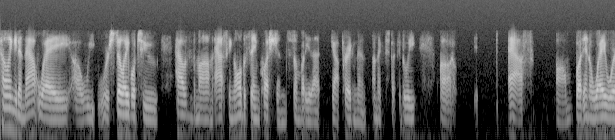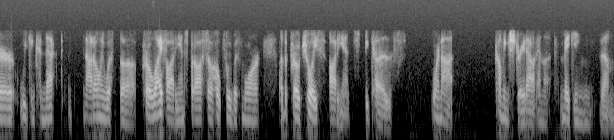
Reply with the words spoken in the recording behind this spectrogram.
telling it in that way, uh, we we're still able to have the mom asking all the same questions somebody that got pregnant unexpectedly uh, ask, um, but in a way where we can connect not only with the pro-life audience, but also hopefully with more of the pro-choice audience because we're not coming straight out and uh, making them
